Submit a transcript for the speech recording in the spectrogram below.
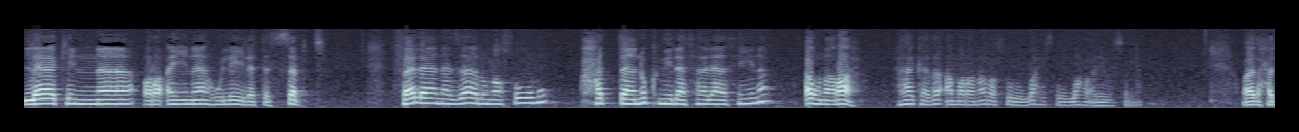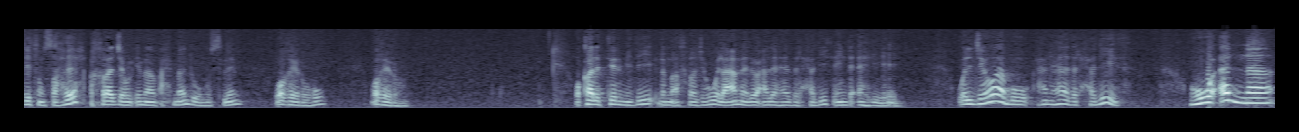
لكننا رأيناه ليلة السبت فلا نزال نصوم حتى نكمل ثلاثين أو نراه. هكذا أمرنا رسول الله صلى الله عليه وسلم. وهذا حديث صحيح أخرجه الإمام أحمد ومسلم وغيره وغيرهم. وقال الترمذي لما أخرجه والعمل على هذا الحديث عند أهل العلم. والجواب عن هذا الحديث هو أن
